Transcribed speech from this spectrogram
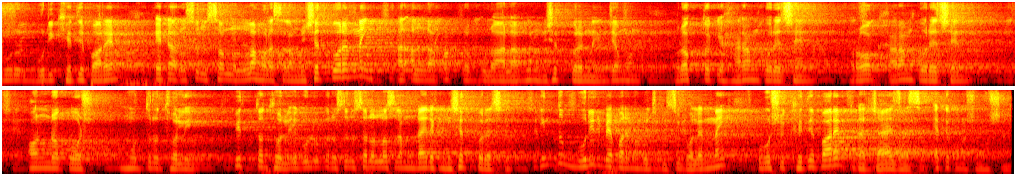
গরুর বুড়ি খেতে পারেন, এটা রসুল সাল্লাহ সাল্লাম নিষেধ করেন নাই, আর আল্লাহ ফকরবুল আলমিন নিষেধ করেন নাই। যেমন রক্তকে হারাম করেছেন রক হারাম করেছেন, অন্ডকোষ, মূত্রথলি, পিত্তথলি, এগুলোকে রসুল সাল্লাহ সাল্লাম ডাইরেক্ট নিষেধ করেছে। কিন্তু বুড়ির ব্যাপারে নবীজি কিছু বলেন নাই, অবশ্যই খেতে পারেন, এটা জায়জ আছে, এতে কোনো সমস্যা নেই।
